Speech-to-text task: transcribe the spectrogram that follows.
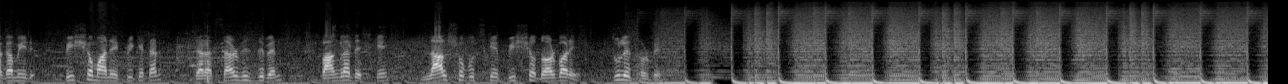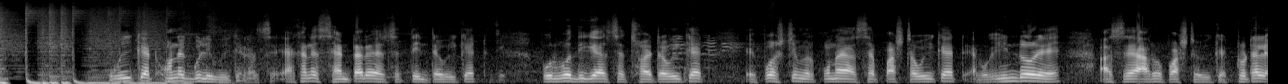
আগামীর বিশ্বমানের ক্রিকেটার যারা সার্ভিস দেবেন, বাংলাদেশকে লাল সবুজকে বিশ্ব দরবারে তুলে ধরবেন। উইকেট অনেকগুলি উইকেট আছে। এখানে সেন্টারে আছে তিনটা উইকেট পূর্ব দিকে আছে ছয়টা উইকেট এই পশ্চিমের কোনায় আছে পাঁচটা উইকেট এবং ইনডোরে আছে আরও পাঁচটা উইকেট টোটালে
